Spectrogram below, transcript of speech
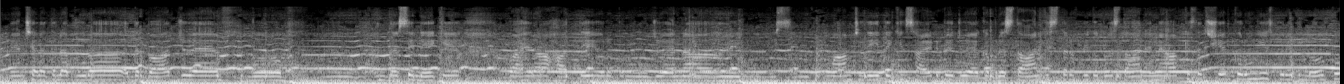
मैं इन ताला पूरा दरबार जो है, वो अंदर से लेके बाहर हाथे और जो है ना तमाम चीज़ें देखें साइड पे जो है कब्रस्तान, इस तरफ़ भी कब्रस्तान है। मैं आपके साथ शेयर करूँगी इस पूरे ब्लॉग को।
